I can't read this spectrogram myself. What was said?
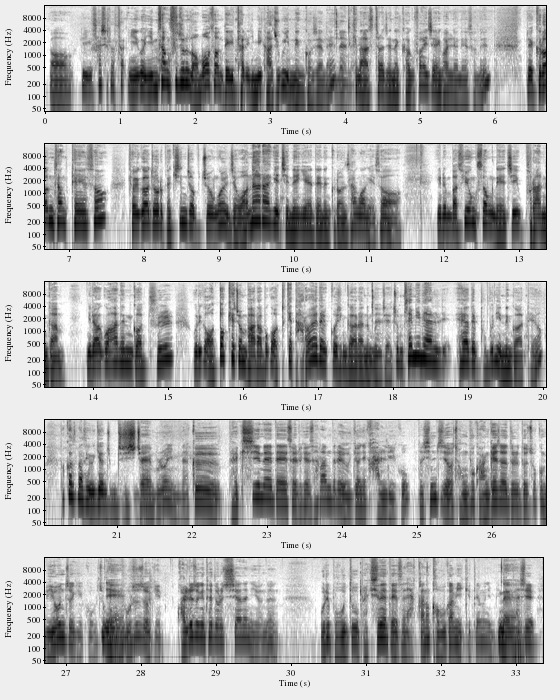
어, 이 사실은 사- 이거 임상 수준을 넘어선 데이터를 이미 가지고 있는 거잖아요. 네네. 특히나 아스트라제네카하고 파이자에 관련해서는. 네, 그런 상태에서 결과적으로 백신 접종을 이제 원활하게 진행해야 되는 그런 상황에서 이른바 수용성 내지 불안감 이라고 하는 것을 우리가 어떻게 좀 바라보고 어떻게 다뤄야 될 것인가라는 문제 좀 세민해야 될 부분이 있는 것 같아요. 박관수 선생 의견 좀 주시죠. 네, 물론입니다. 그 백신에 대해서 이렇게 사람들의 의견이 갈리고 또 심지어 정부 관계자들도 조금 미온적이고 조금 예. 보수적인 관료적인 태도를 취하는 이유는 우리 모두 백신에 대해서 약간은 거부감이 있기 때문입니다. 네. 사실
